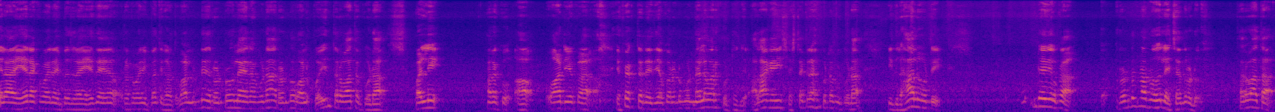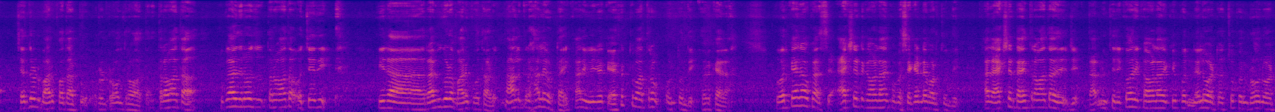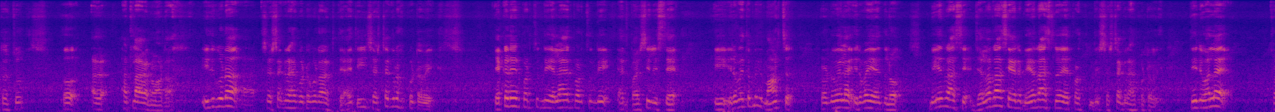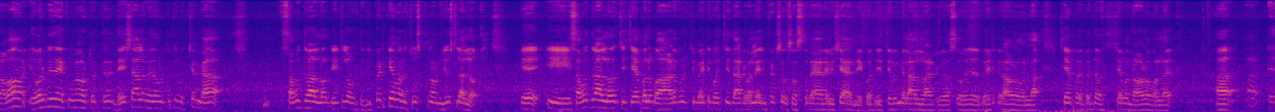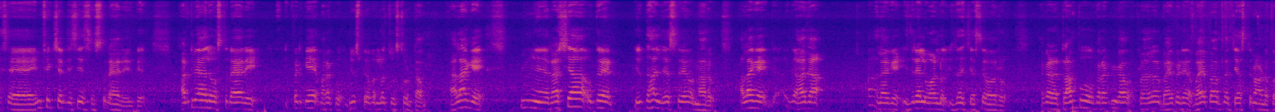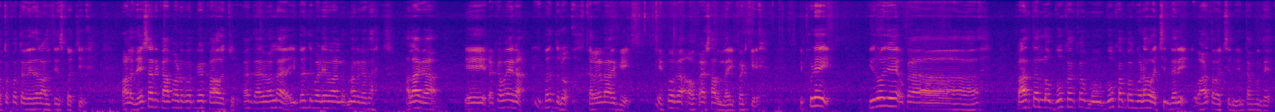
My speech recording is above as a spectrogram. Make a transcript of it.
ఇలా ఏ రకమైన ఇబ్బందులు ఏదైనా రకమైన ఇబ్బంది కలుగుతుంది వాళ్ళు ఉండేది రెండు రోజులు అయినా కూడా రెండు వాళ్ళు పోయిన తర్వాత కూడా మళ్ళీ మనకు వాటి యొక్క ఎఫెక్ట్ అనేది ఒక రెండు మూడు నెలల వరకు ఉంటుంది. అలాగే ఈ షష్టగ్రహ కుటుంబం కూడా ఈ గ్రహాలు ఉండి ఉండేది ఒక రెండున్నర రోజులే చంద్రుడు. తర్వాత చంద్రుడు మారిపోతాడు రెండు రోజుల తర్వాత. తర్వాత ఉగాది రోజు తర్వాత వచ్చేది ఈయన రవి కూడా మారిపోతాడు. నాలుగు గ్రహాలే ఉంటాయి. కానీ వీరి యొక్క ఎఫెక్ట్ మాత్రం ఉంటుంది ఎవరికైనా. ఎవరికైనా ఒక యాక్సిడెంట్ కావడానికి ఒక సెకండే పడుతుంది. అది యాక్సిడెంట్ అయిన తర్వాత అది దాని నుంచి రికవరీ కావడానికి కొన్ని నెలలు పట్టవచ్చు కొన్ని రోజులు పట్టవచ్చు ఓ, అద- అట్లాగనమాట. ఇది కూడా షష్టగ్రహ కుట కూడా అంటుంది అయితే ఈ షష్టగ్రహ కుటమి ఎక్కడ ఏర్పడుతుంది ఎలా ఏర్పడుతుంది అని పరిశీలిస్తే ఈ ఇరవై తొమ్మిది మార్చ్ రెండు వేల ఇరవై ఐదులో మీనరాశి జలరాశి అనే మీనరాశిలో ఏర్పడుతుంది షష్టగ్రహ కుటమి దీనివల్ల ప్రభావం ఎవరి మీద ఎక్కువగా ఉంటుంది దేశాల మీద ఉంటుంది. ముఖ్యంగా సముద్రాల్లో నీటిలో ఉంటుంది. ఇప్పటికే మనం చూస్తున్నాం న్యూస్లలో. ఈ సముద్రాల్లోంచి చేపలు బా- నుంచి బయటకు వచ్చి దానివల్ల ఇన్ఫెక్షన్స్ వస్తున్నాయనే విషయాన్ని కొన్ని తిమింగలాలు లాంటివి వస్తూ బయటకు రావడం వల్ల చేప పెద్ద వచ్చి చేపలు రావడం వల్ల ఇన్ఫెక్షన్ డిసీజ్ వస్తున్నాయని అంటువ్యాధులు వస్తున్నాయని ఇప్పటికే మనకు న్యూస్ పేపర్లో చూస్తుంటాం అలాగే రష్యా ఉక్రెయిన్ యుద్ధాలు చేస్తూనే ఉన్నారు. అలాగే గాజా అలాగే ఇజ్రాయెల్ వాళ్ళు యుద్ధం చేసేవారు. అక్కడ ట్రంప్ ఒక రకంగా ప్రజలను భయపెడే భయప్రాంతం చేస్తున్నాడు కొత్త కొత్త విధానాలు తీసుకొచ్చి. వాళ్ళ దేశాన్ని కాపాడుకోవడమే కావచ్చు కానీ దానివల్ల ఇబ్బంది పడే వాళ్ళు ఉన్నారు కదా. అలాగా ఈ రకమైన ఇబ్బందులు కలగడానికి ఎక్కువగా అవకాశాలు ఉన్నాయి ఇప్పటికీ. ఇప్పుడే ఈరోజే ఒక ప్రాంతంలో భూకంపం భూకంపం కూడా వచ్చిందని వార్త వచ్చింది ఇంతకుముందే.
